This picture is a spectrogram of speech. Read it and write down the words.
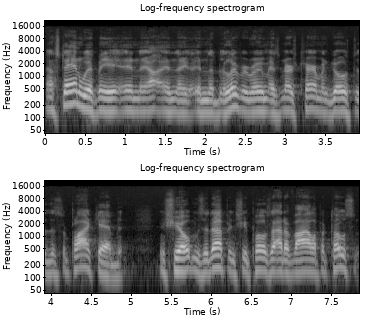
Now, stand with me in the, in, the, in the delivery room as Nurse Terriman goes to the supply cabinet. And she opens it up and she pulls out a vial of Pitocin.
